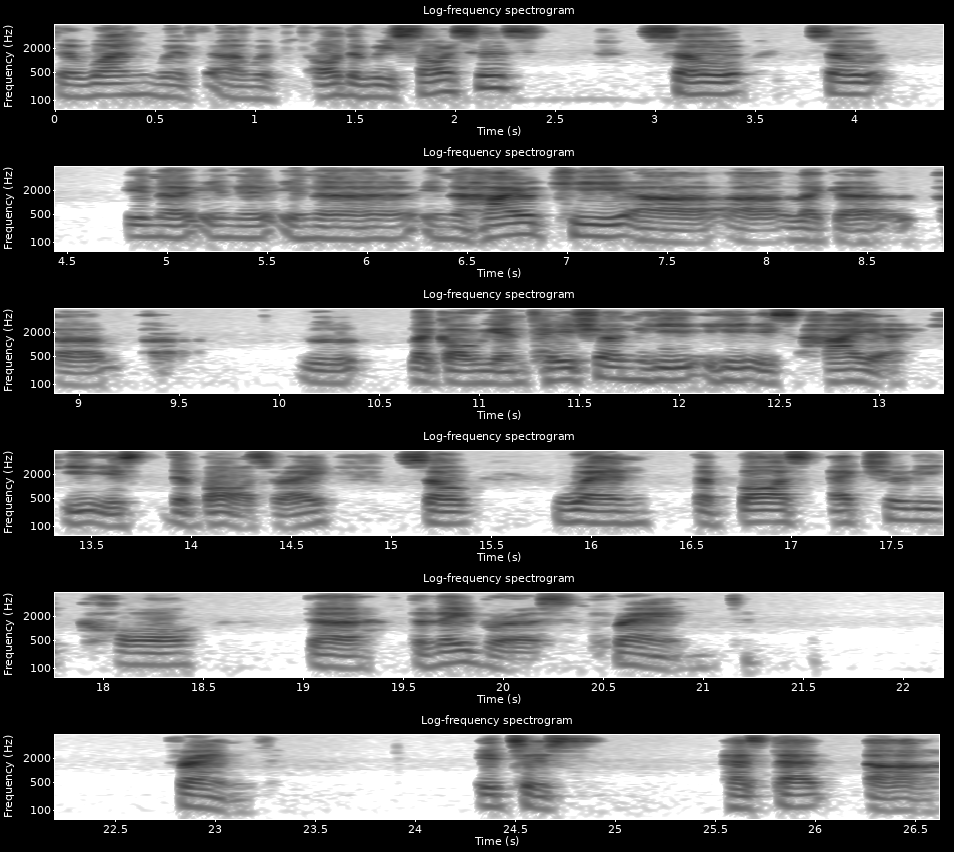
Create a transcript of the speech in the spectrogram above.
the one with uh, with all the resources. So so in a in a in a in a hierarchy uh, uh, like a, a like orientation, he he is higher. He is the boss, right? So when the boss actually call the the laborers friend. Friend. It is has that uh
